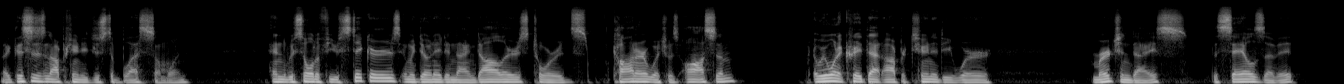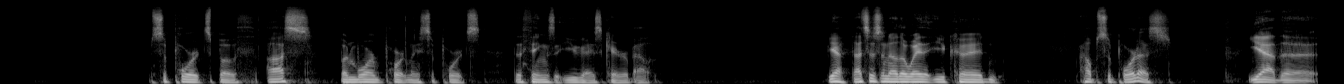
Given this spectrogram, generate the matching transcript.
like this is an opportunity just to bless someone. And we sold a few stickers and we donated nine dollars towards Connor, which was awesome. And we want to create that opportunity where merchandise, the sales of it, supports both us, but more importantly, supports the things that you guys care about. Yeah, that's just another way that you could help support us. Yeah, the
